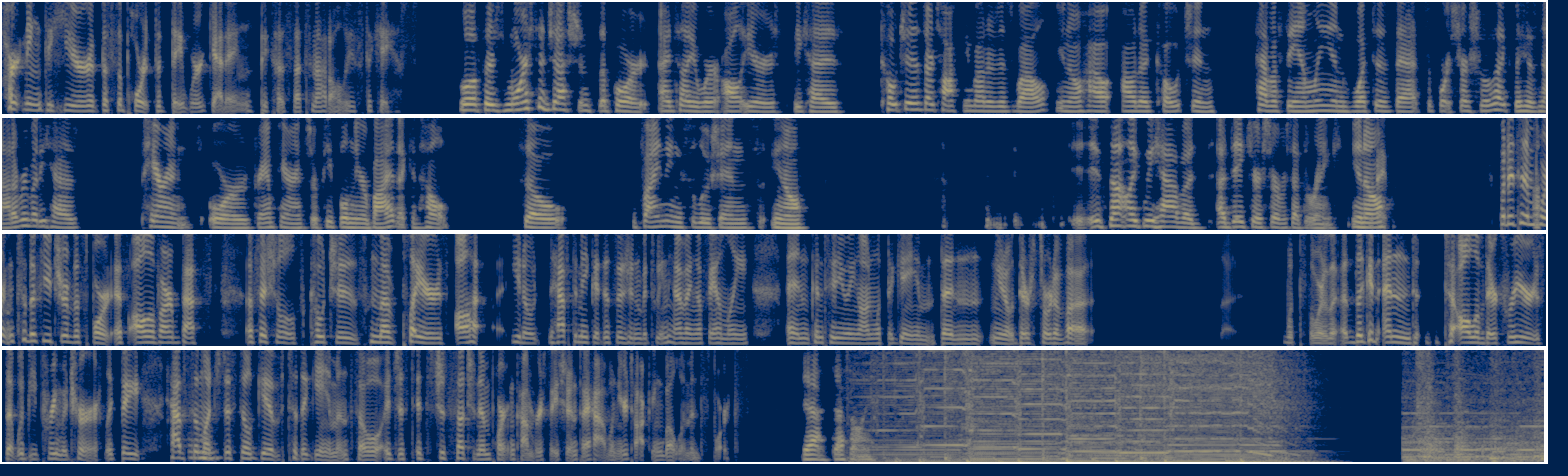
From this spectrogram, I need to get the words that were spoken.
heartening to hear the support that they were getting because that's not always the case. Well if there's more suggestion support i tell you we're all ears because coaches are talking about it as well you know how how to coach and have a family and what does that support structure look like because not everybody has parents or grandparents or people nearby that can help. So finding solutions you know it's not like we have a, a daycare service at the rink, you know? Right. But it's uh, important to the future of the sport if all of our best officials, coaches, players all you know have to make a decision between having a family and continuing on with the game, then you know there's sort of a what's the word like an end to all of their careers that would be premature like they have so mm-hmm. much to still give to the game and so it just it's just such an important conversation to have when you're talking about women's sports yeah definitely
